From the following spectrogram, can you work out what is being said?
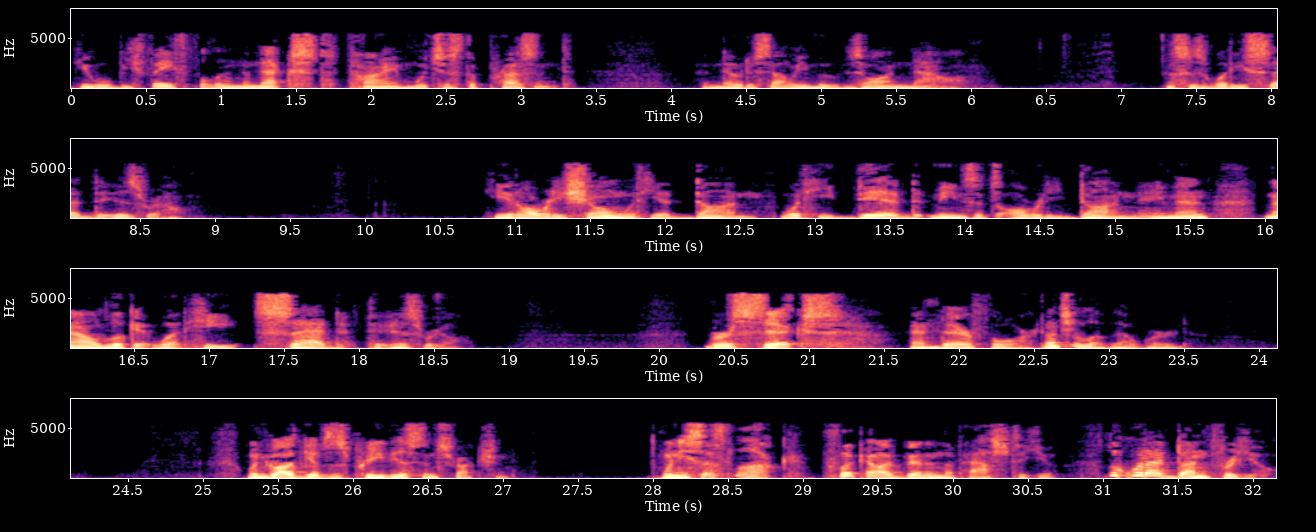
He will be faithful in the next time, which is the present. And notice how he moves on now. This is what he said to Israel. He had already shown what he had done. What he did means it's already done. Amen. Now look at what he said to Israel. Verse 6, and therefore. Don't you love that word? When God gives us previous instruction. When he says, look, look how I've been in the past to you. Look what I've done for you.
